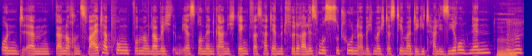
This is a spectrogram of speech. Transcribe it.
Und ähm, dann noch ein zweiter Punkt, wo man, glaube ich, im ersten Moment gar nicht denkt, was hat der mit Föderalismus zu tun, aber ich möchte das Thema Digitalisierung nennen. Mhm.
